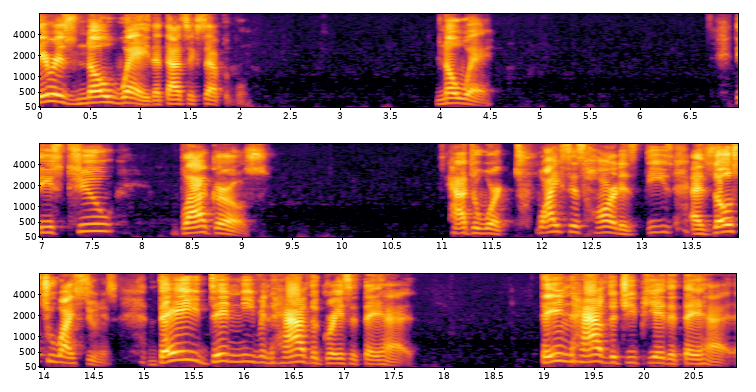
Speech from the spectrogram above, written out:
There is no way that that's acceptable. No way these two black girls had to work twice as hard as these as those two white students. They didn't even have the grades that they had. They didn't have the GPA that they had.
